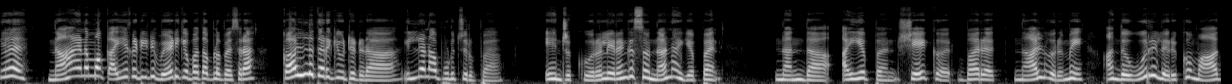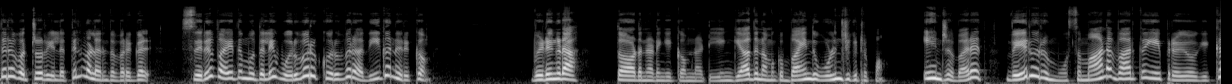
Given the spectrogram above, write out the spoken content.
ஏ நான் என்னமோ கைய கட்டிட்டு வேடிக்கை பார்த்தாப்புல பேசுற? கல்லு தடக்கி விட்டுடுடா. இல்ல நான் புடிச்சிருப்பேன். என்று குரல் இறங்க சொன்னான் ஐயப்பன். நந்தா ஐயப்பன் ஷேகர் பரத் நால்வருமே அந்த ஊரில் இருக்கும் ஆதரவற்றோர் இல்லத்தில் வளர்ந்தவர்கள். சிறு வயது முதலே ஒருவருக்கொருவர் அதிக நெருக்கம் விடுங்கடா தோட நடங்கி கம்னாட்டி எங்கேயாவது நமக்கு பயந்து ஒளிஞ்சுகிட்டு இருப்பான். என்ற பரத் வேறொரு மோசமான வார்த்தையை பிரயோகிக்க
